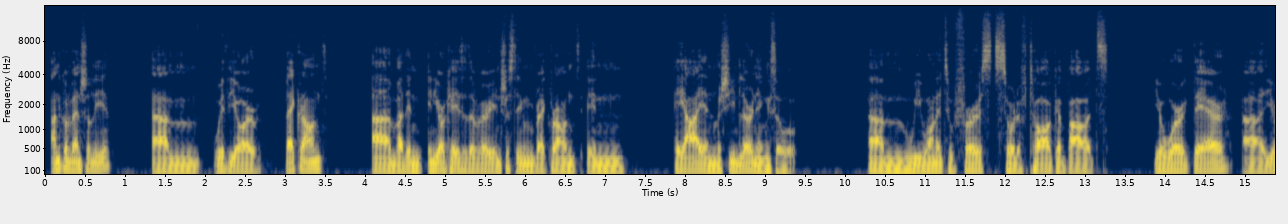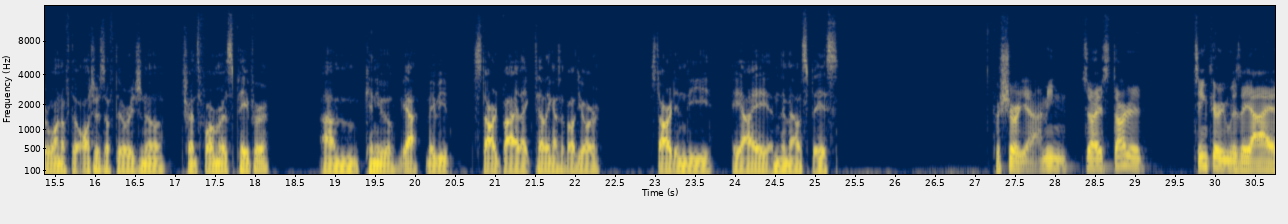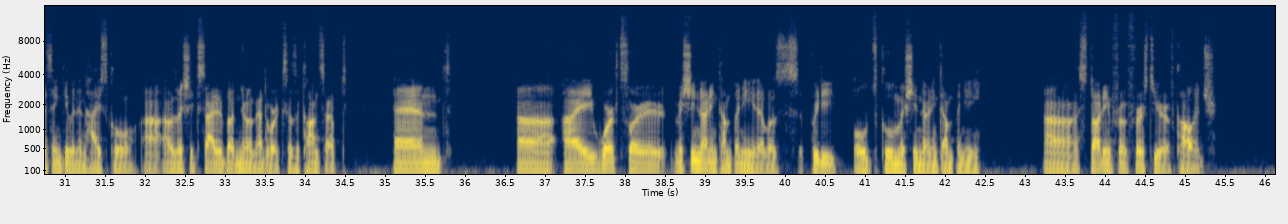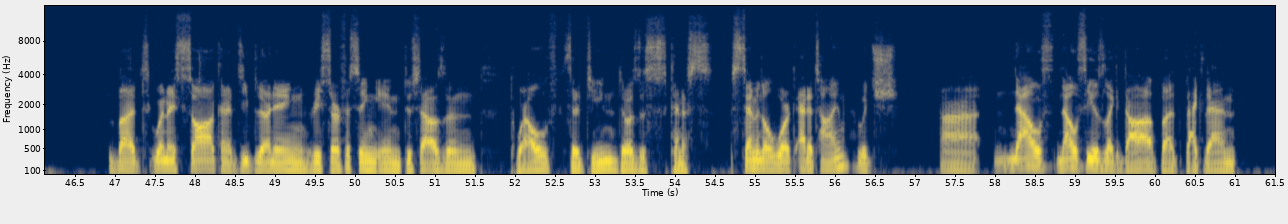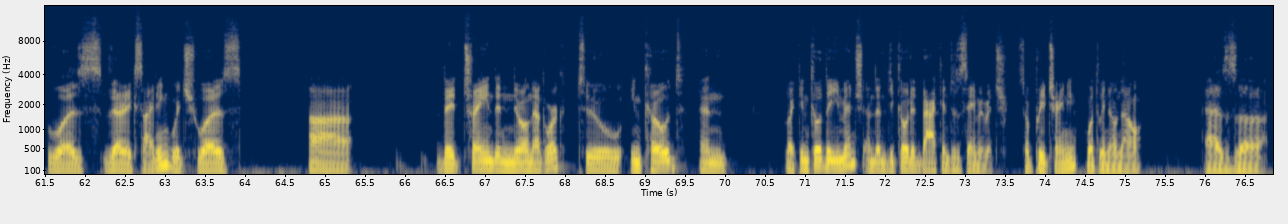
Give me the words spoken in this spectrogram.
unconventionally um, with your background. Um, but in, in your case, it's a very interesting background in AI and machine learning. So um, we wanted to first sort of talk about your work there. Uh, you're one of the authors of the original Transformers paper. Um, can you, yeah, maybe start by like telling us about your start in the AI and ML space? For sure, yeah. I mean, so I started tinkering with AI, I think even in high school, uh, I was actually excited about neural networks as a concept, and uh, I worked for a machine learning company that was a pretty old school machine learning company, uh, starting from first year of college. But when I saw kind of deep learning resurfacing in 2012, 13, there was this kind of seminal work at a time, which uh, now now feels like da, but back then was very exciting, which was uh, they trained a neural network to encode and like encode the image and then decode it back into the same image. So pre-training, what we know now as uh,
